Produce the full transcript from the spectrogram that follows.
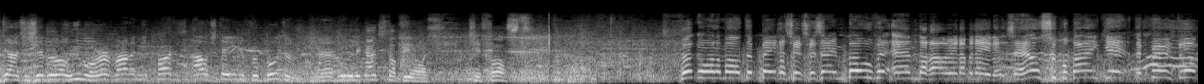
Die Duitsers hebben wel humor. Waren die parties uitsteden verboden? Eh, hoe wil ik uitstappen jongens? Ik zit vast. Welkom allemaal op de Pegasus. We zijn boven en dan gaan we weer naar beneden. Het is een heel soepel baantje. De first drop.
